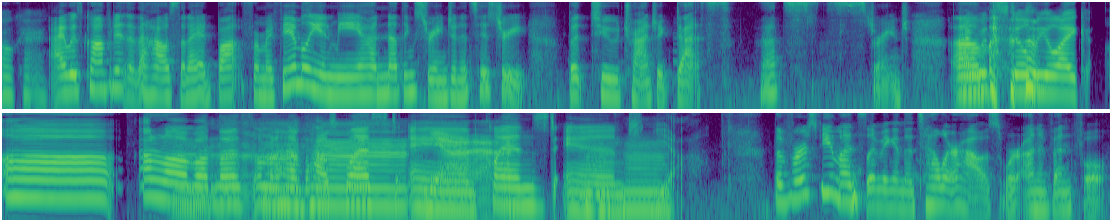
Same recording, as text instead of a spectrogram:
okay. I was confident that the house that I had bought for my family and me had nothing strange in its history, but two tragic deaths. That's strange. I Um, would still be like, uh, I don't know about this. I'm gonna have the house blessed and Yeah. cleansed, and yeah. The first few months living in the Teller house were uneventful.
